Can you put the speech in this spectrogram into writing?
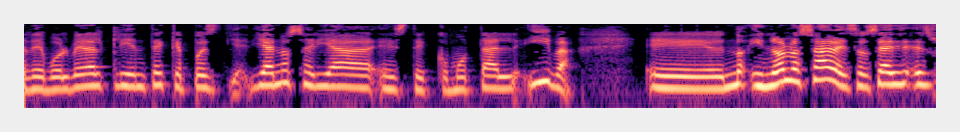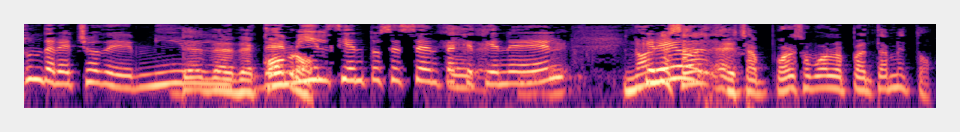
devolver al cliente que pues ya no sería este como tal IVA. Eh, y no lo sabes o sea es un derecho de mil de, mil sesenta que tiene él. No por eso vuelvo al planteamiento.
